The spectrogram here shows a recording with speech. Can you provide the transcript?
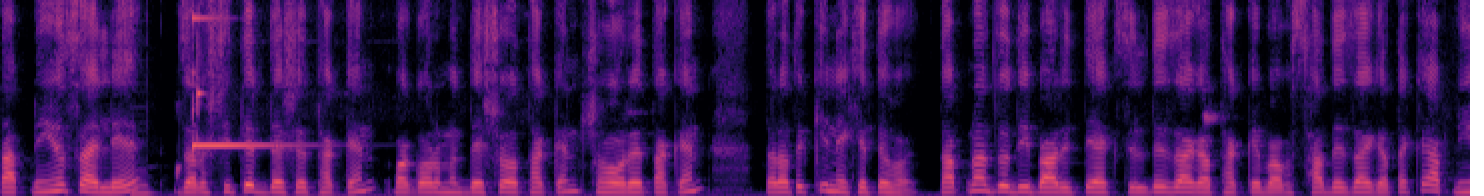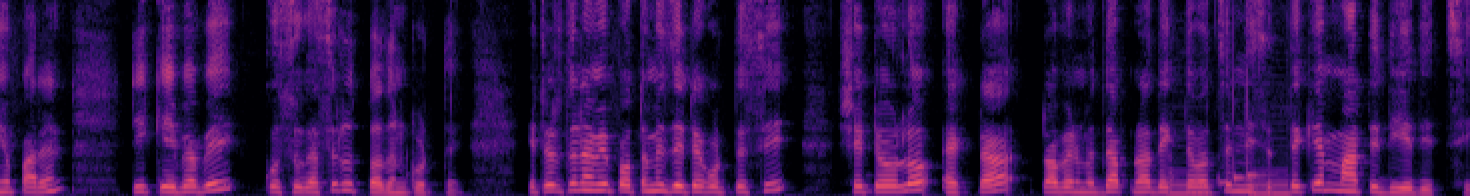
তা আপনিও চাইলে যারা শীতের দেশে থাকেন বা গরমের দেশেও থাকেন শহরে থাকেন তারা তো কিনে খেতে হয়। তা আপনার যদি বাড়িতে এক সিলতে জায়গা থাকে বা ছাদে জায়গা থাকে আপনিও পারেন ঠিক এইভাবেই কচু গাছের উৎপাদন করতে। এটার জন্য আমি প্রথমে যেটা করতেছি সেটা হলো একটা টবের মধ্যে আপনারা দেখতে পাচ্ছেন নিচের থেকে মাটি দিয়ে দিচ্ছি।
